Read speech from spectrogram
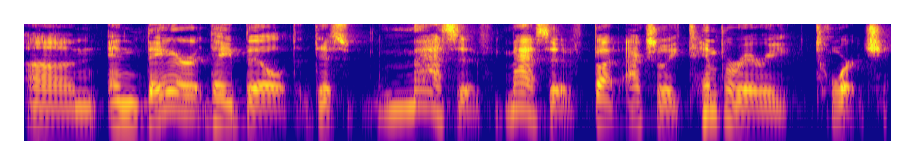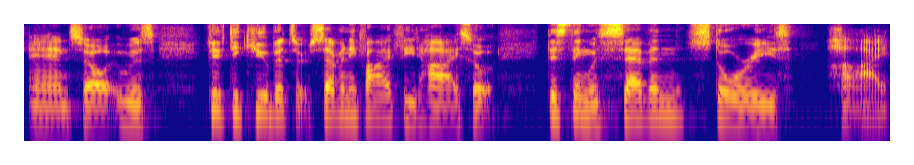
um, and there they built this massive, massive, but actually temporary torch. And so it was 50 cubits or 75 feet high. So this thing was seven stories high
